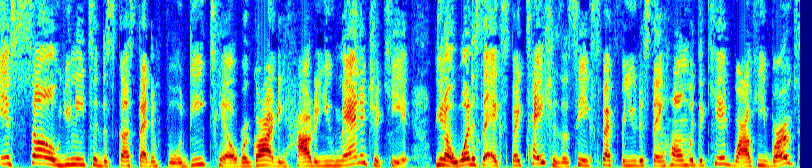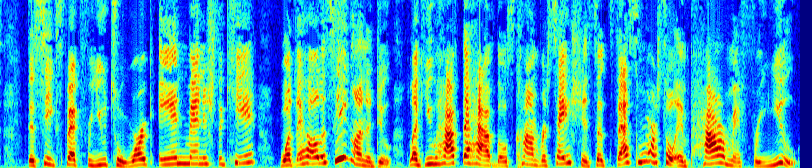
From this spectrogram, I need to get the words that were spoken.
If so, you need to discuss that in full detail regarding how do you manage a kid? You know, what is the expectations? Does he expect for you to stay home with the kid while he works? Does he expect for you to work and manage the kid? What the hell is he going to do? Like, you have to have those conversations. So that's more so empowerment for you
